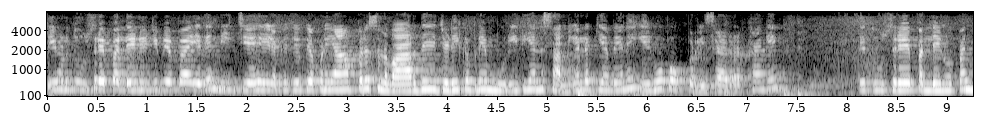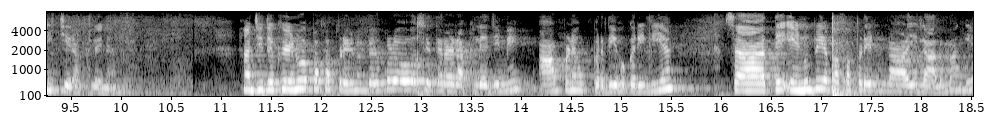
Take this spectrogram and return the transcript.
ਤੇ ਹੁਣ ਦੂਸਰੇ ਪੱਲੇ ਨੂੰ ਜਿਵੇਂ ਆਪਾਂ ਇਹਦੇ ਨੀਚੇ ਹੀ ਰੱਖ ਕਿਉਂਕਿ ਆਪਣੀ ਆਹ ਪਰ ਸਲਵਾਰ ਦੇ ਜਿਹੜੀ ਕਿ ਆਪਣੀ ਮੂਰੀ ਦੀਆਂ ਨਿਸ਼ਾਨੀਆਂ ਲੱਗੀਆਂ ਪਈਆਂ ਨੇ, ਇਹਨੂੰ ਆਪਾਂ ਉੱਪਰਲੀ ਸਾਈਡ ਰੱਖਾਂਗੇ ਤੇ ਦੂਸਰੇ ਪੱਲੇ ਨੂੰ ਆਪਾਂ ਨੀਚੇ ਰੱਖ ਲੈਣਾ। ਹਾਂਜੀ, ਦੇਖੋ, ਇਹਨੂੰ ਆਪਾਂ ਕੱਪੜੇ ਨੂੰ ਬਿਲਕੁਲ ਉਸੇ ਤਰ੍ਹਾਂ ਰੱਖ ਲਿਆ, ਜਿਵੇਂ ਆ ਆਪਣੇ ਉੱਪਰ ਦੀ ਉਹ ਕਰੀ ਵੀ ਆ। ਸਾ, ਤੇ ਇਹਨੂੰ ਵੀ ਆਪਾਂ ਕੱਪੜੇ ਨੂੰ ਨਾਲ ਹੀ ਲਾ ਲਵਾਂਗੇ।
